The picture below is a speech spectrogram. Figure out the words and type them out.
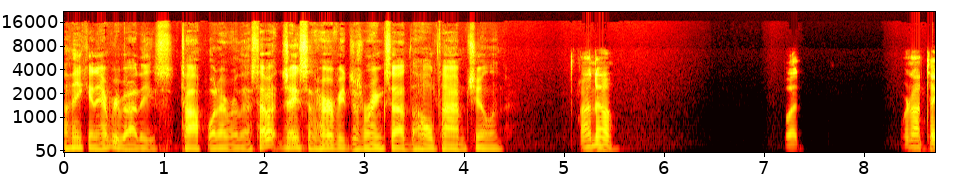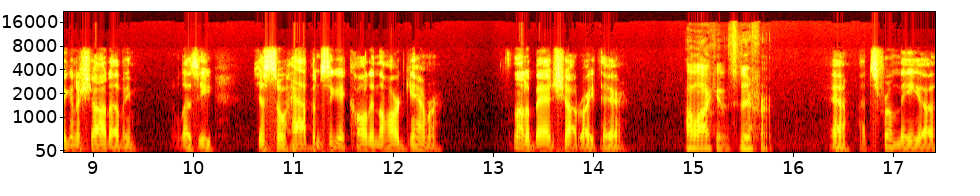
I think, in everybody's top whatever list. How about Jason Hervey just ringside the whole time chilling? I know. But We're not taking a shot of him unless he just so happens to get caught in the hard camera. It's not a bad shot right there. I like it. It's different. Yeah, that's from the uh,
